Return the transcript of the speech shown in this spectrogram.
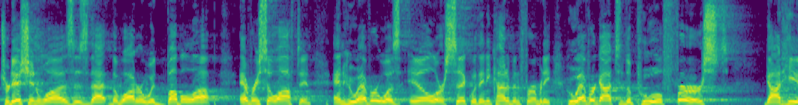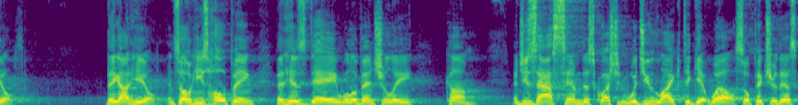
tradition was is that the water would bubble up every so often and whoever was ill or sick with any kind of infirmity, whoever got to the pool first got healed they got healed. And so he's hoping that his day will eventually come. And Jesus asks him this question Would you like to get well? So picture this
